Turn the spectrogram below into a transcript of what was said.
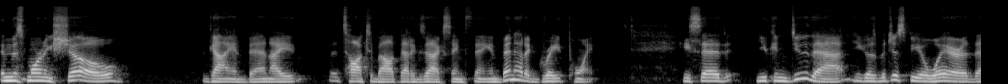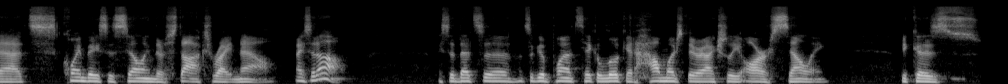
in this morning's show, Guy and Ben, I talked about that exact same thing. And Ben had a great point. He said, You can do that. He goes, But just be aware that Coinbase is selling their stocks right now. I said, Oh, I said, That's a, that's a good point. Let's take a look at how much they actually are selling. Because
